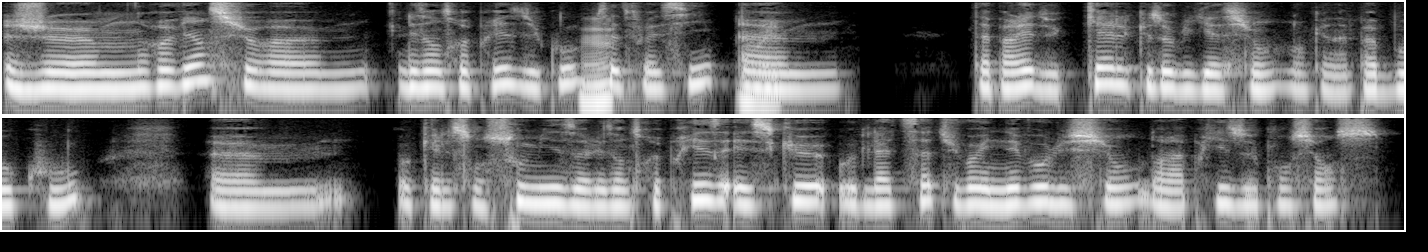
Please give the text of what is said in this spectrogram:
Je reviens sur euh, les entreprises du coup mmh. cette fois-ci. tu as parlé de quelques obligations, donc il n'y en a pas beaucoup auxquelles sont soumises les entreprises. Est-ce que, au-delà de ça, tu vois une évolution dans la prise de conscience?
